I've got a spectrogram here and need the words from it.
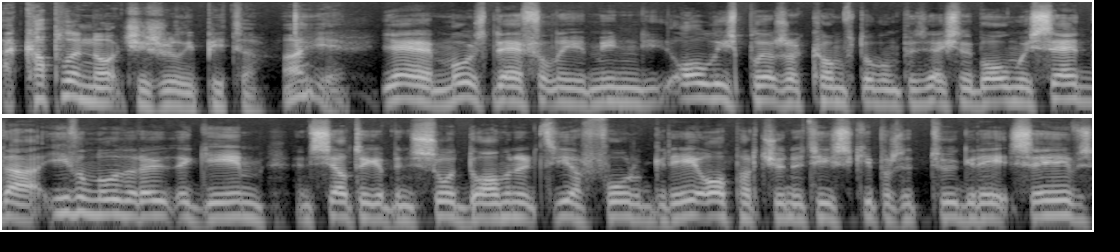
a couple of notches, really, Peter, aren't you? Yeah, most definitely. I mean, all these players are comfortable in possession of the ball. And we said that even though they're out the game and Celtic have been so dominant, three or four great opportunities, keepers had two great saves,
